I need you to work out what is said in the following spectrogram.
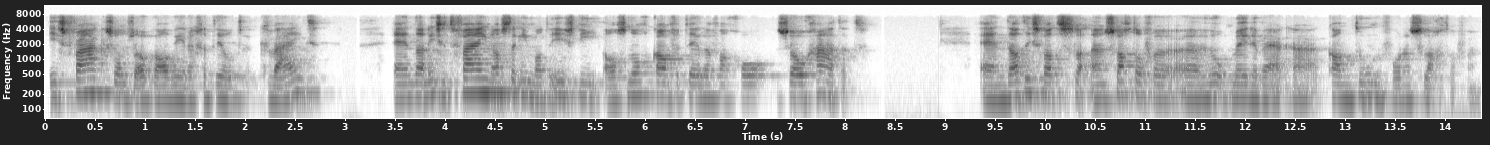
is vaak soms ook alweer een gedeelte kwijt. En dan is het fijn als er iemand is die alsnog kan vertellen van goh, zo gaat het. En dat is wat een slachtofferhulpmedewerker uh, kan doen voor een slachtoffer.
